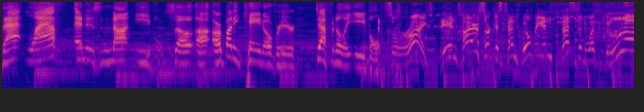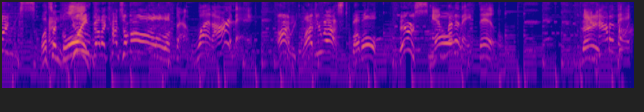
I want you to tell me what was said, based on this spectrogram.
that laugh and is not evil. So, uh, our buddy Caine over here, definitely evil. That's right. The entire circus tent will be infested with gloinks. What's a and gloink? You gotta catch them all. But what are they? I'm glad you asked, Bubble. They're small. And what do they do? They. How do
